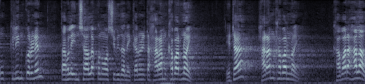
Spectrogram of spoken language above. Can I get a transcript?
মুখ ক্লিন করে নেন, তাহলে ইনশাআল্লাহ কোনো অসুবিধা নেই, কারণ এটা হারাম খাবার নয়। এটা হারাম খাবার নয়। খাবার হালাল,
